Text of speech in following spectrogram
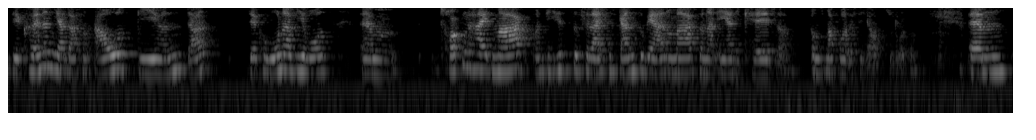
wir können ja davon ausgehen, dass der Coronavirus ähm, Trockenheit mag und die Hitze vielleicht nicht ganz so gerne mag, sondern eher die Kälte, um es mal vorsichtig auszudrücken. Ähm,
